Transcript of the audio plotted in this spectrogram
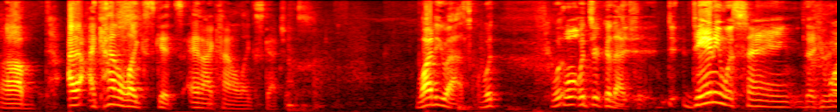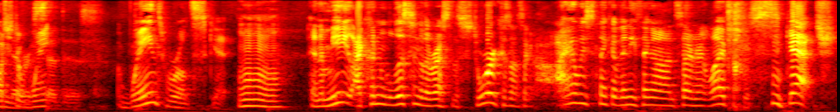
Uh, I, I kind of like skits and I kind of like sketches. Why do you ask? What, what Well, what's your connection? D- Danny was saying that he watched a Wayne, this. Wayne's World skit. Mm-hmm. And immediately, I couldn't listen to the rest of the story because I was like, I always think of anything on Saturday Night Live as a sketch.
